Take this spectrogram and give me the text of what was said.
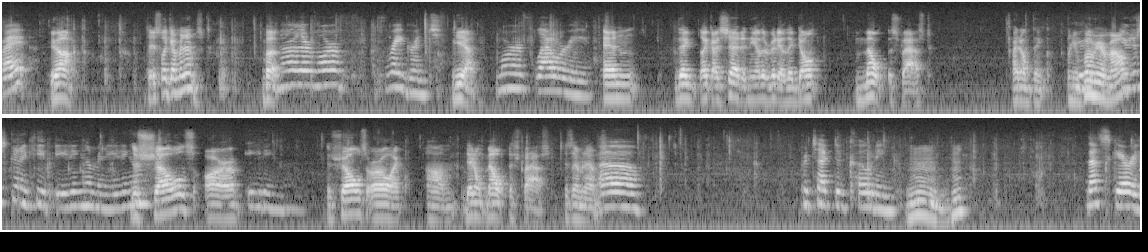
right? yeah, tastes like M&Ms. But No, they're more fragrant, yeah, more flowery. and they, like I said in the other video, they don't melt as fast. I don't think. When you You're- put them in your mouth, You're just gonna keep eating them and eating them. the shells are eating them. the shells are like um, they don't melt as fast as M&Ms. Oh. Protective coating. Mm-hmm. That's scary.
